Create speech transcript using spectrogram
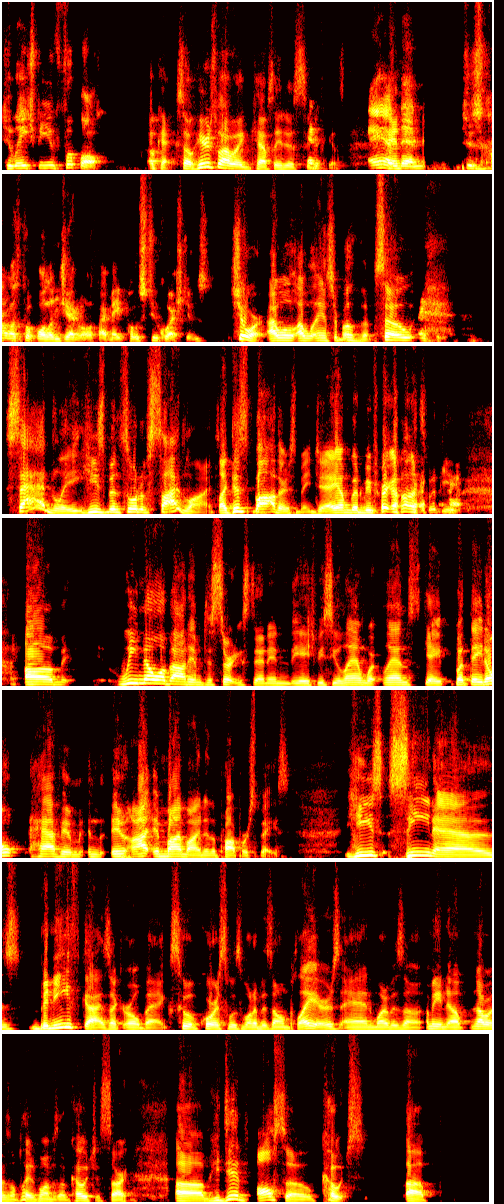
to HBU football Okay, so here's why I would encapsulate his significance. and, And- then to college football in general, if I may pose two questions? Sure, I will. I will answer both of them. So, sadly, he's been sort of sidelined. Like this bothers me, Jay. I'm going to be very honest with you. Um, we know about him to a certain extent in the HBCU land, landscape, but they don't have him in, in, in my mind in the proper space. He's seen as beneath guys like Earl Banks, who of course was one of his own players and one of his own. I mean, uh, not one of his own players, one of his own coaches. Sorry, um, he did also coach. Uh,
